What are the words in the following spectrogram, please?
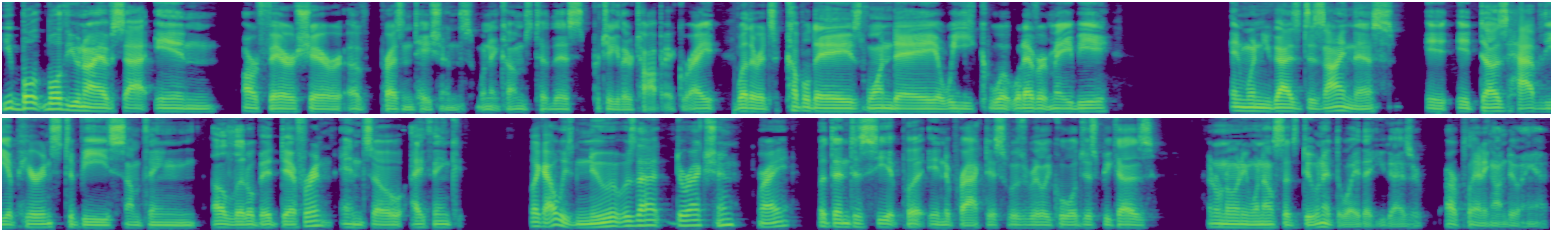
you both both you and I have sat in our fair share of presentations when it comes to this particular topic, right? Whether it's a couple days, one day, a week, wha- whatever it may be. And when you guys design this, it it does have the appearance to be something a little bit different and so i think like i always knew it was that direction right but then to see it put into practice was really cool just because i don't know anyone else that's doing it the way that you guys are are planning on doing it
